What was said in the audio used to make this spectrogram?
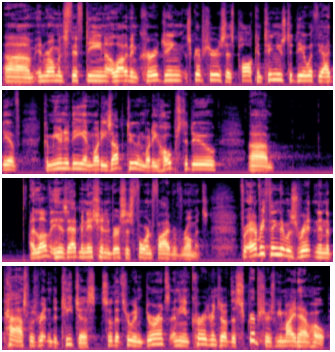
um, in Romans 15. A lot of encouraging scriptures as Paul continues to deal with the idea of community and what he's up to and what he hopes to do. Um, I love his admonition in verses 4 and 5 of Romans. For everything that was written in the past was written to teach us, so that through endurance and the encouragement of the Scriptures we might have hope.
